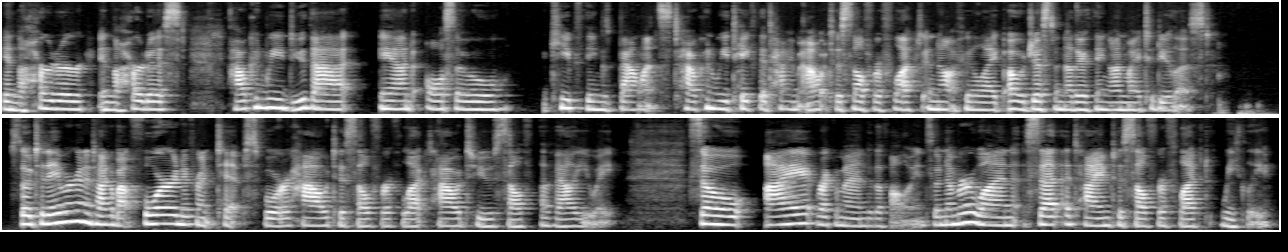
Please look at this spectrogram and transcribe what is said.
in the harder, in the hardest? How can we do that and also keep things balanced? How can we take the time out to self reflect and not feel like, oh, just another thing on my to do list? So, today we're going to talk about four different tips for how to self reflect, how to self evaluate. So, I recommend the following. So, number one, set a time to self reflect weekly.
